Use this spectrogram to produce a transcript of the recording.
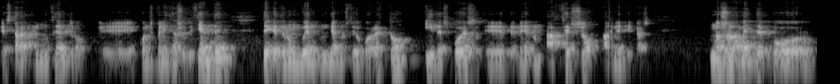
estar en un centro eh, con experiencia suficiente, tiene que tener un buen diagnóstico correcto y después eh, tener acceso a genéticas no solamente por,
